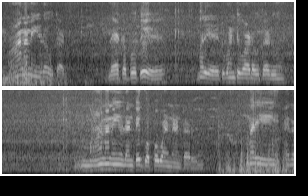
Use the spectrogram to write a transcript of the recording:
మాననీయుడవుతాడు. లేకపోతే మరి ఎటువంటి వాడవుతాడు? మాననీయుడంటే గొప్పవాడిని అంటారు మరి అది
